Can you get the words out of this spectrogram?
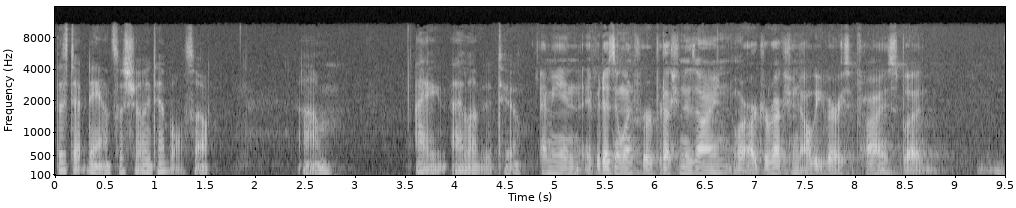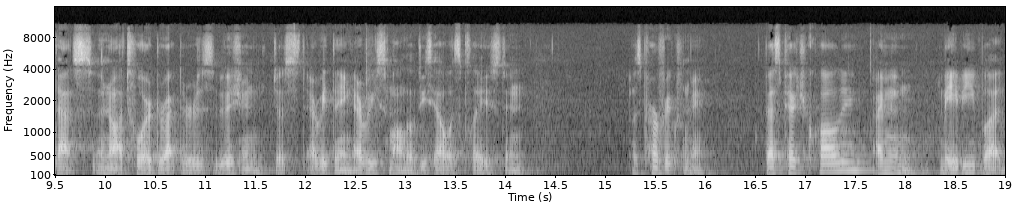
the step dance with Shirley Temple. So um, I I loved it too. I mean, if it doesn't win for production design or art direction, I'll be very surprised. But that's an auteur director's vision. Just everything, every small little detail was placed, and it was perfect for me. Best picture quality? I mean, maybe, but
